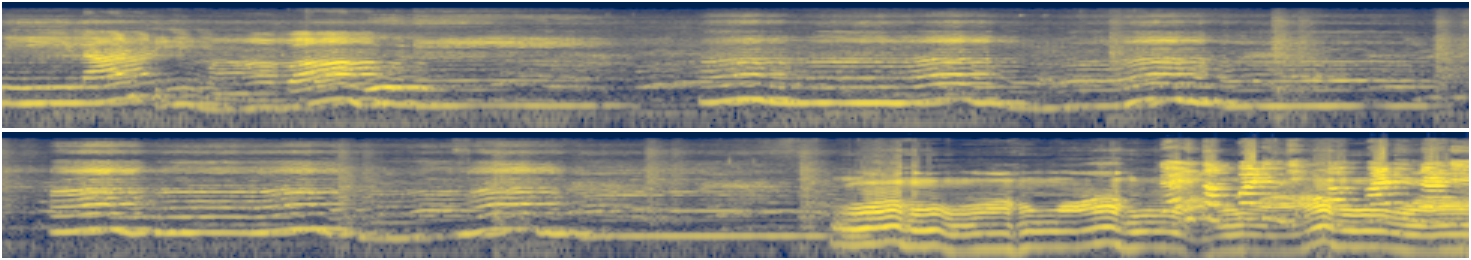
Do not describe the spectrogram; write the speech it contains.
నీలాంటి మా బాబుని డాడీ, తప్పడింది, తప్పడింది, డాడీ.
